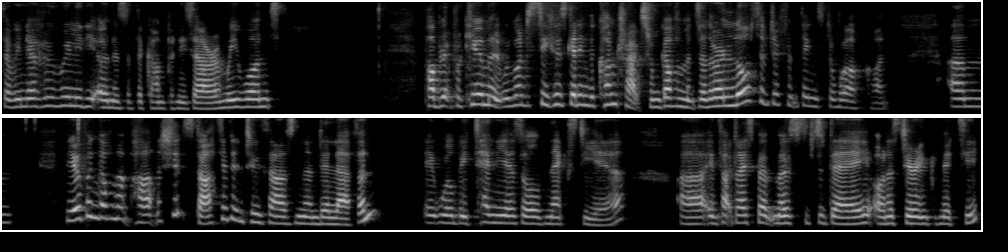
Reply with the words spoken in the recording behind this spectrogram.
So we know who really the owners of the companies are. And we want public procurement. We want to see who's getting the contracts from government. So there are lots of different things to work on. Um, the Open Government Partnership started in 2011. It will be 10 years old next year. Uh, in fact, I spent most of today on a steering committee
